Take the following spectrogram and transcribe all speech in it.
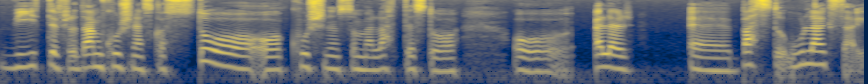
vite fra dem hvordan jeg skal stå, og hvordan som er lettest å- Eller uh, best å ordlegge seg.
